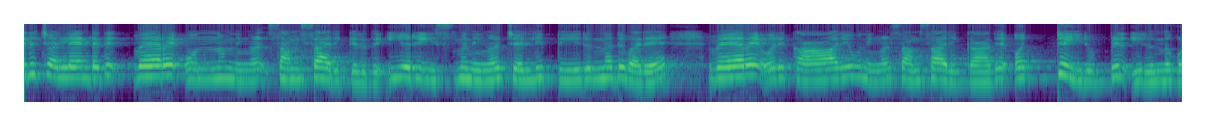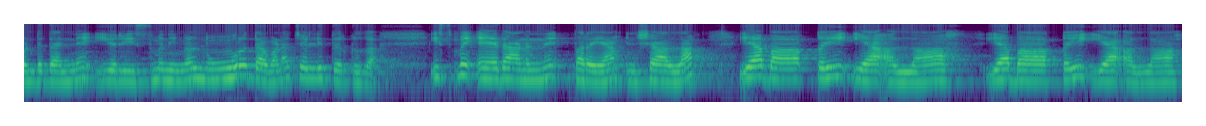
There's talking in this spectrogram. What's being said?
ഇത് ചൊല്ലേണ്ടത് വേറെ ഒന്നും നിങ്ങൾ സംസാരിക്കരുത്. ഈ ഒരു ഇസ്മ നിങ്ങൾ ചൊല്ലിത്തീരുന്നത് വരെ വേറെ ഒരു കാര്യവും നിങ്ങൾ സംസാരിക്കാതെ ഒറ്റ ഇരുപ്പിൽ ഇരുന്നു കൊണ്ട് തന്നെ ഈ ഒരു ഇസ്മ നിങ്ങൾ നൂറ് തവണ ചൊല്ലിത്തീർക്കുക. ഇസ്മ ഏതാണെന്ന് പറയാം ഇൻഷാ യാ ബാക്കി യാ അല്ലാഹ്. യാ ബാക്കി യാ അല്ലാഹ്.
